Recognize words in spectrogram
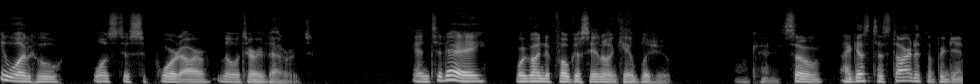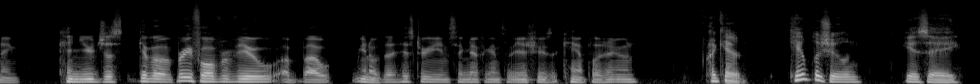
anyone who wants to support our military veterans. And today, we're going to focus in on Camp Lejeune. Okay, so I guess to start at the beginning, can you just give a brief overview about, you know, the history and significance of the issues at Camp Lejeune? I can. Camp Lejeune is a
